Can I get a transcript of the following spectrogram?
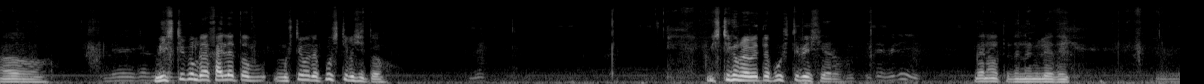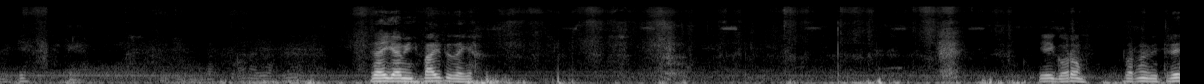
ও। মিষ্টি কুমড়া খাইলে তো মিষ্টির মধ্যে পুষ্টি বেশি তো। মিষ্টি কুমড়ার ভিতরে পুষ্টি বেশি আরও। দেন তো দেন মিলিয়ে দেই জায়গা আমি, বাড়িতে জায়গা এই গরম, গরমের ভিতরে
